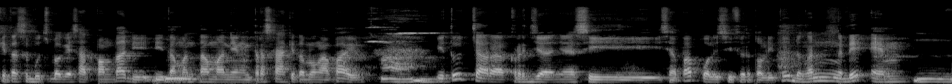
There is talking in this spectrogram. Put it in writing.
kita sebut sebagai satpam tadi di taman-taman yang terserah kita mau ngapain ah. itu cara kerjanya si siapa polisi virtual itu dengan nge-DM hmm.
